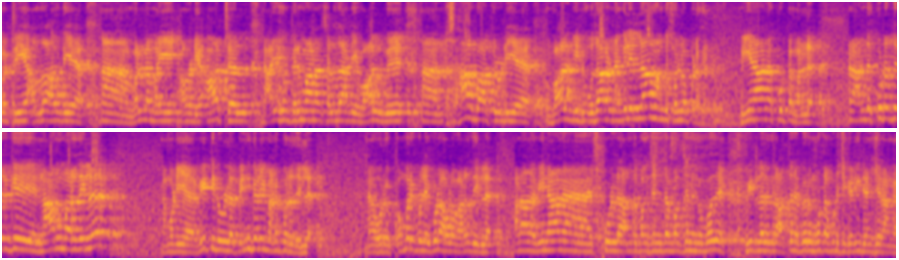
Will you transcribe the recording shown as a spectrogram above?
பற்றி அல்லாஹுடைய வல்லமை அவனுடைய ஆற்றல் நாயகம் பெருமானார் செல்லதாருடைய வாழ்வு சஹாபாக்களுடைய வாழ்வின் உதாரணங்கள் எல்லாம் அங்கு சொல்லப்படுகிறது. வீணான கூட்டம் அல்ல. ஆனால் அந்த கூட்டத்திற்கு நாமும் வரதில்லை நம்முடைய வீட்டில் உள்ள பெண்களையும் அனுப்புறதில்லை. ஒரு குமரி பிள்ளை கூட அவ்வளோ வரது இல்லை ஆனால் வீணான ஸ்கூலில் அந்த ஃபங்க்ஷன் இந்த ஃபங்க்ஷனுங்கும் போது வீட்டில் இருக்கிற அத்தனை பேர் மூட்டை முடிச்சு கட்டிக்கிட்டு நினைச்சாங்க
